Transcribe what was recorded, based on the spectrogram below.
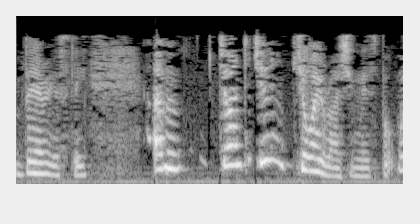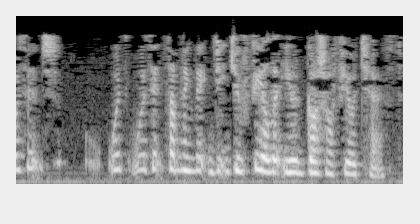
variously. Um, Jo-Anne, did you enjoy writing this book? Was it was was it something that did you feel that you had got off your chest?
